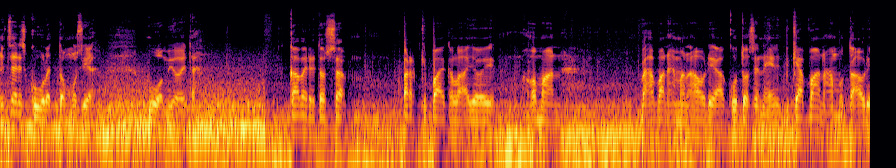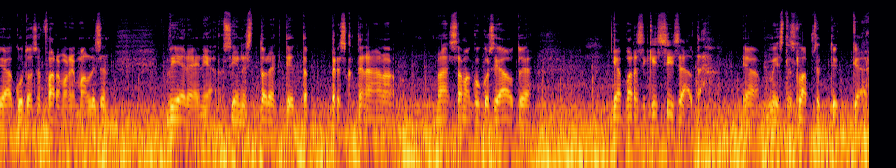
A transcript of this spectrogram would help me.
et sä edes kuule tommosia huomioita. Kaveri tuossa parkkipaikalla ajoi oman vähän vanhemman Audi A6, ei mikään vanha, mutta Audi A6 farmarimallisen viereen ja siinä sitten todettiin, että perskatenähän on lähes samankokoisia autoja ja varsinkin sisältä. Ja mistä lapset tykkää?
